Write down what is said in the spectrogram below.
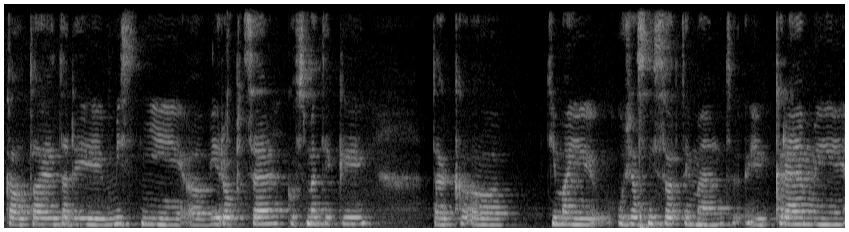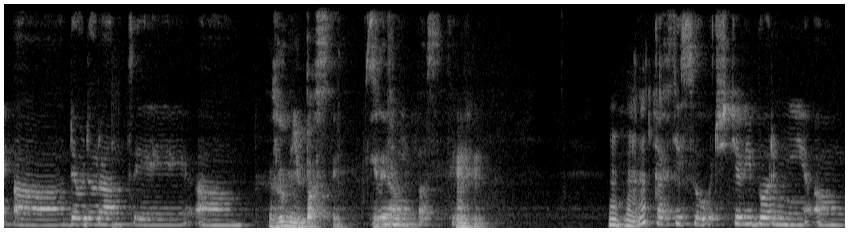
Kalta je tady místní eh, výrobce kosmetiky, tak eh, ti mají úžasný sortiment, i krémy a deodoranty a zubní pasty. Zubní pasty. Uh-huh. Tak ti jsou určitě výborní. A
